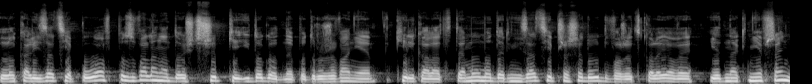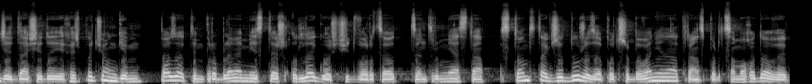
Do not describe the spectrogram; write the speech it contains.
Lokalizacja Puław pozwala na dość szybkie i dogodne podróżowanie. Kilka lat temu modernizację przeszedł dworzec kolejowy, jednak nie wszędzie da się dojechać pociągiem. Poza tym problemem jest też odległość dworca od centrum miasta, stąd także duże zapotrzebowanie na transport samochodowy.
